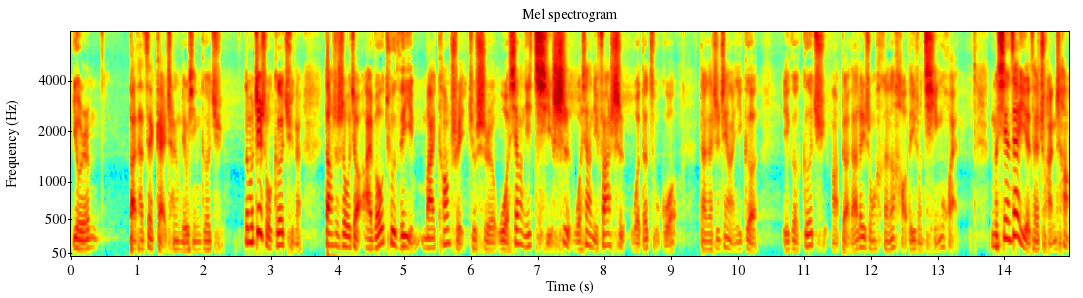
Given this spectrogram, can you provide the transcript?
有人把它再改成流行歌曲。那么这首歌曲呢，当时时候叫 "I vow to thee, my country"，就是我向你起誓，我向你发誓，我的祖国，大概是这样一个一个歌曲啊，表达了一种很好的一种情怀。那么现在也在传唱。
